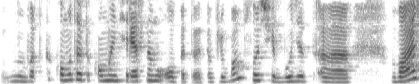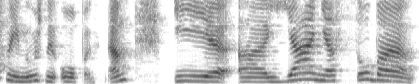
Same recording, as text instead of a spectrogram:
вот какому-то такому интересному опыту. Это в любом случае будет э, важный и нужный опыт. Да? И э, я не особо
